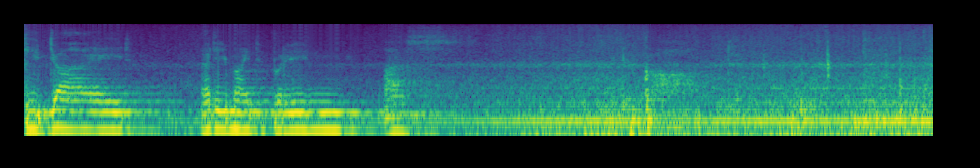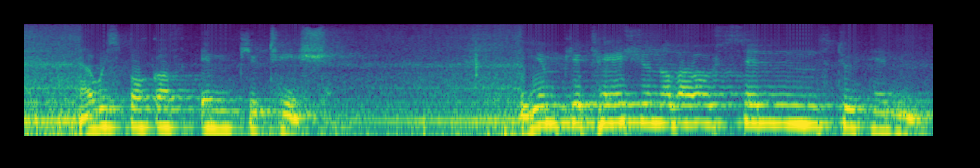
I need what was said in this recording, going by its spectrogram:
He died that he might bring us to God. Now we spoke of imputation the imputation of our sins to Him.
